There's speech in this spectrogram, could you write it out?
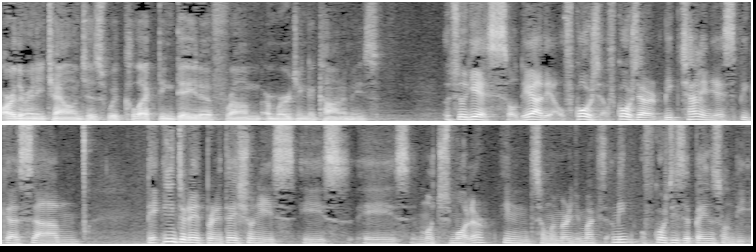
Are there any challenges with collecting data from emerging economies? So yes, so yeah, yeah of course, of course, there are big challenges because um, the internet penetration is is is much smaller in some emerging markets. I mean, of course, this depends on the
